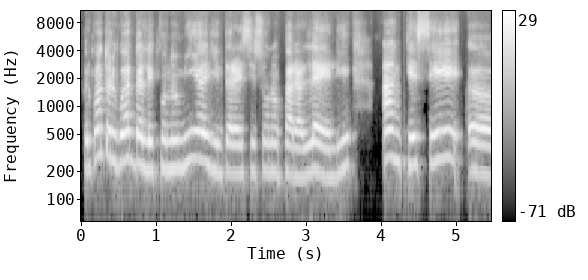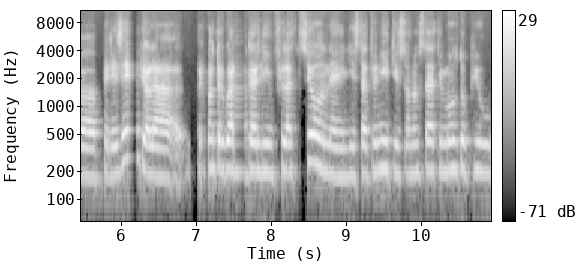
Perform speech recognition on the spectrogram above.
Per quanto riguarda l'economia, gli interessi sono paralleli, anche se uh, per esempio la, per quanto riguarda l'inflazione gli Stati Uniti sono stati molto più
